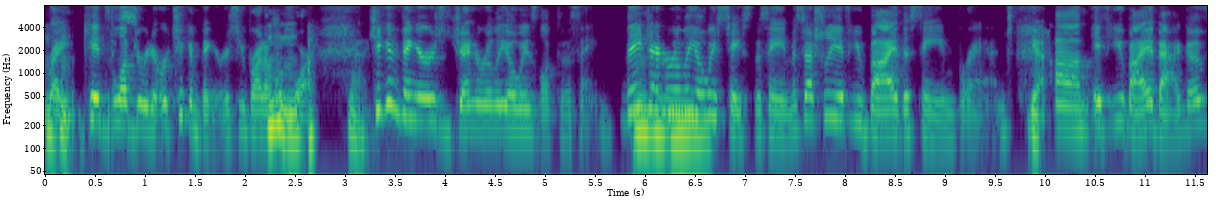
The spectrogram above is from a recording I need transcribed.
right? Mhm. Kids love Yes. Dorito or chicken fingers you brought up Mhm. before. Yeah. Chicken fingers generally always look the same. They generally Mhm. always taste the same, especially if you buy the same brand. Yeah. Um, if you buy a bag of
